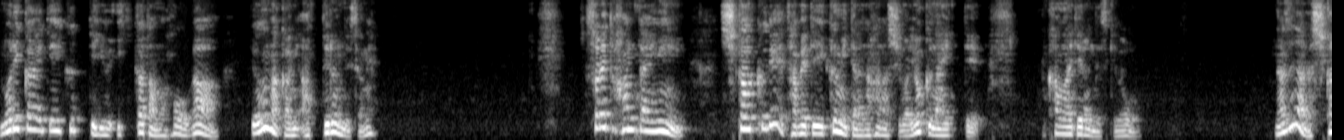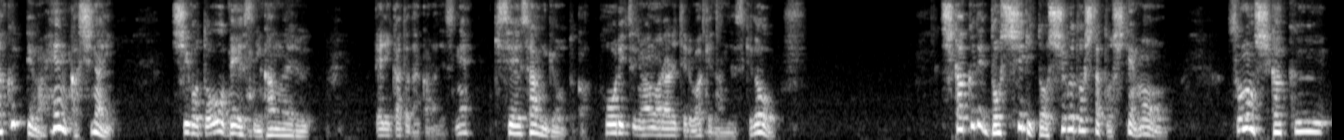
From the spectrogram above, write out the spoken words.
乗り換えていくっていう生き方の方が世の中に合ってるんですよね。それと反対に、視覚で食べていくみたいな話は良くないって考えてるんですけど、なぜなら視覚っていうのは変化しない仕事をベースに考えるやり方だからですね。規制産業とか法律に守られてるわけなんですけど、視覚でどっしりと仕事したとしても、その視覚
